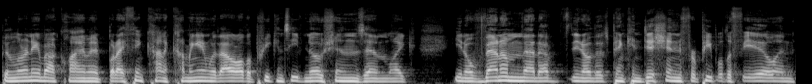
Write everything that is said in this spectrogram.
been learning about climate, but I think kind of coming in without all the preconceived notions and like, you know, venom that have, you know, that's been conditioned for people to feel and,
